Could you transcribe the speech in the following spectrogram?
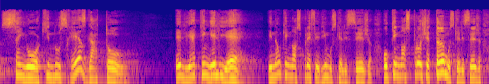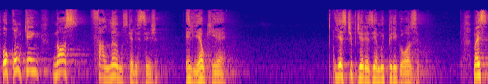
Senhor que nos resgatou, Ele é quem Ele é, e não quem nós preferimos que Ele seja, ou quem nós projetamos que Ele seja, ou com quem nós falamos que Ele seja. Ele é o que é. E esse tipo de heresia é muito perigosa. Mas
